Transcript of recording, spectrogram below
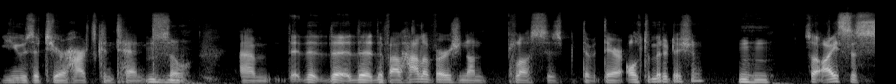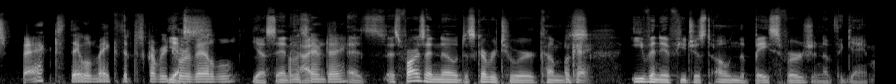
use it to your heart's content. Mm-hmm. So um, the, the the the Valhalla version on Plus is the, their Ultimate Edition. Mm-hmm. So I suspect they will make the Discovery yes. Tour available. Yes, and on the same day. As as far as I know, Discovery Tour comes okay. even if you just own the base version of the game.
